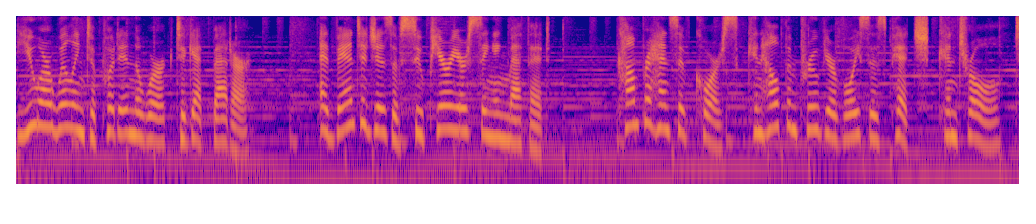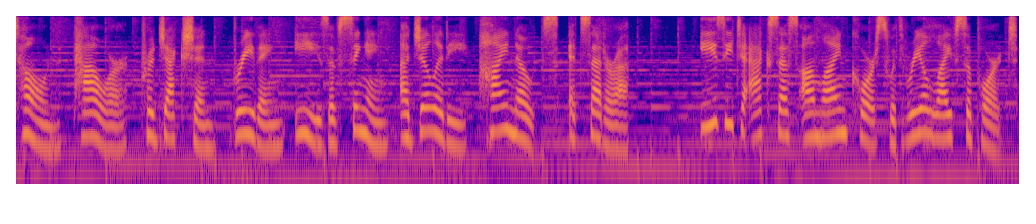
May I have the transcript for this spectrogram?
You are willing to put in the work to get better. Advantages of Superior Singing Method. Comprehensive course, can help improve your voice's pitch, control, tone, power, projection, breathing, ease of singing, agility, high notes, etc. Easy to access online course with real-life support.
